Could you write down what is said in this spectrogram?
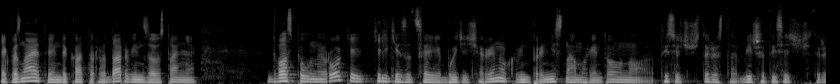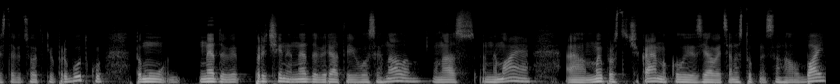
Як ви знаєте, індикатор радар він за останні. Два з половиною роки тільки за цей бичачий ринок він приніс нам орієнтовно 1400, більше 1400% прибутку, тому недові... причини не довіряти його сигналам у нас немає. Е, ми просто чекаємо, коли з'явиться наступний сигнал buy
